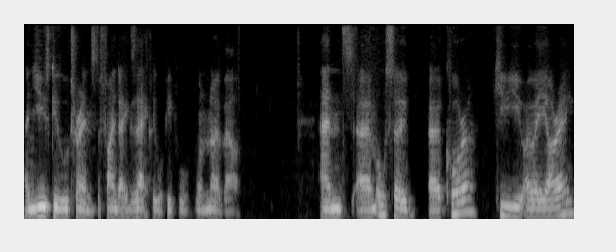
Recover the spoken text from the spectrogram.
and use Google Trends to find out exactly what people want to know about. And um, also uh, Quora, Q-U-O-A-R-A,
